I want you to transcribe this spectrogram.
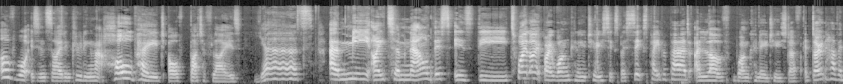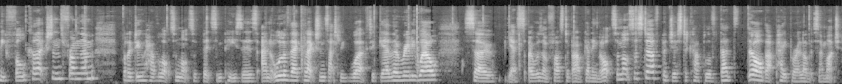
of what is inside, including that whole page of butterflies Yes. A me item now. This is the Twilight by One Canoe 2 6x6 paper pad. I love One Canoe 2 stuff. I don't have any full collections from them, but I do have lots and lots of bits and pieces and all of their collections actually work together really well. So yes, I wasn't fussed about getting lots and lots of stuff, but just a couple of that. Oh, that paper, I love it so much.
